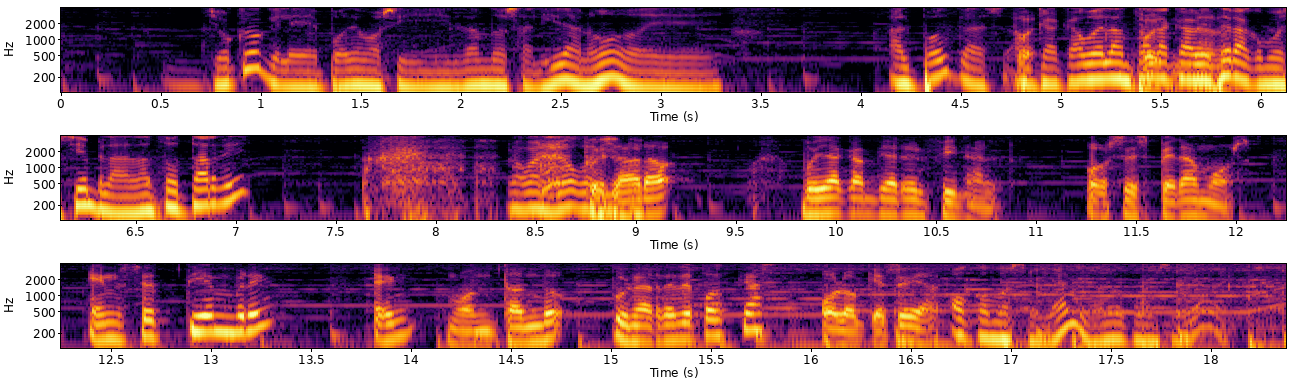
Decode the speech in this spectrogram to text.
Yo creo que le podemos ir dando salida, ¿no? Eh, al podcast. Aunque acabo de lanzar pues la cabecera, nada. como siempre, la lanzo tarde. Pero bueno, luego. Pues ahora voy a cambiar el final. Os esperamos en septiembre en montando una red de podcast o lo que sea. O como se llame, o como se llame.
